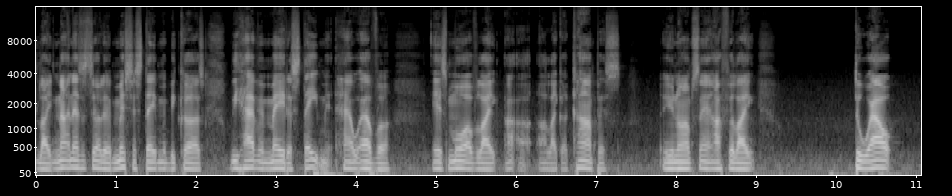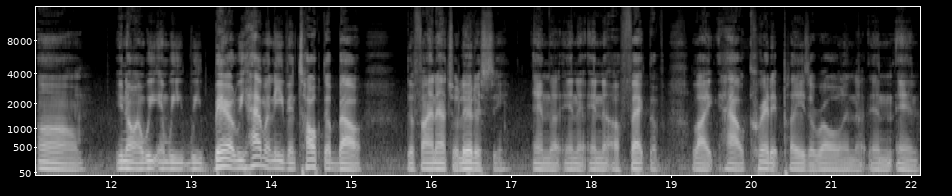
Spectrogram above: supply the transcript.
like not necessarily a mission statement because we haven't made a statement. However, it's more of like a, a, like a compass. You know what I'm saying? I feel like throughout, um, you know, and we and we we barely we haven't even talked about the financial literacy and the in the the effect of like how credit plays a role in the in in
